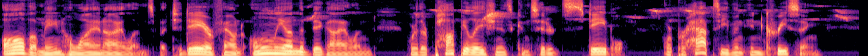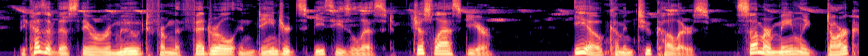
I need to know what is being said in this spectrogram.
all the main Hawaiian islands, but today are found only on the Big Island, where their population is considered stable, or perhaps even increasing. Because of this, they were removed from the federal endangered species list just last year. Io come in two colors. Some are mainly dark,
